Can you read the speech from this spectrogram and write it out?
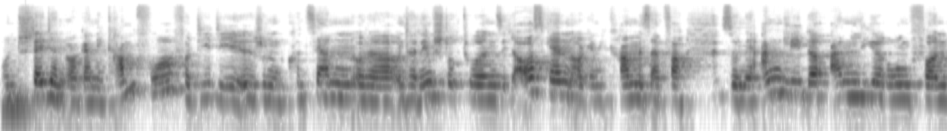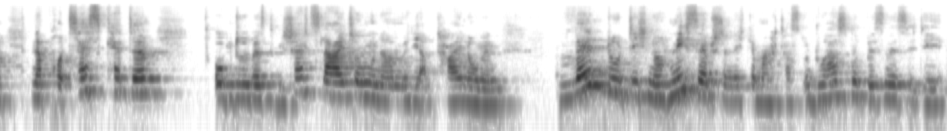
und stell dir ein Organigramm vor, für die, die schon Konzernen oder Unternehmensstrukturen sich auskennen. Organigramm ist einfach so eine Anglieder Anliegerung von einer Prozesskette Oben drüber ist die Geschäftsleitung und da haben wir die Abteilungen. Wenn du dich noch nicht selbstständig gemacht hast und du hast eine Business-Idee,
